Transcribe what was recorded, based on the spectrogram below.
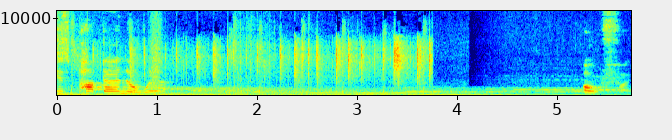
Just popped out of nowhere. Oh, fuck.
